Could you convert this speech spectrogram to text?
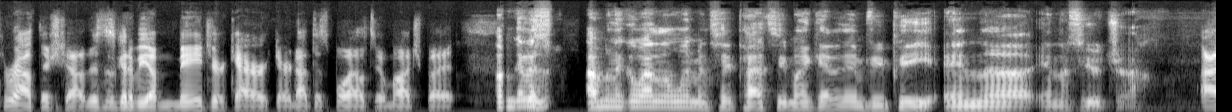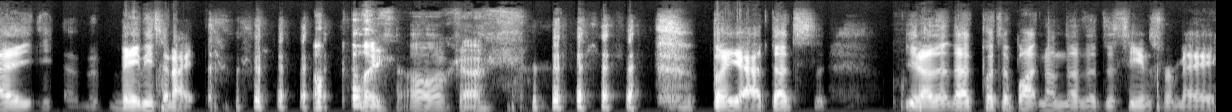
throughout this show. This is to be a major character, not to spoil too much, but I'm gonna This- I'm gonna go out on a limb and say Patsy might get an MVP in uh in the future. I maybe tonight. Oh really? Oh okay. but yeah, that's you know that, that puts a button on the, the, the scenes for me.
